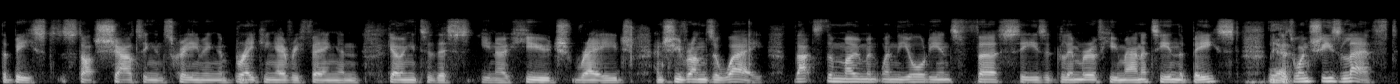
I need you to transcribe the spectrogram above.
the beast starts shouting and screaming and breaking everything and going into this you know huge rage and she runs away that's the moment when the audience first sees a glimmer of humanity in the beast because Yeah. when she's left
